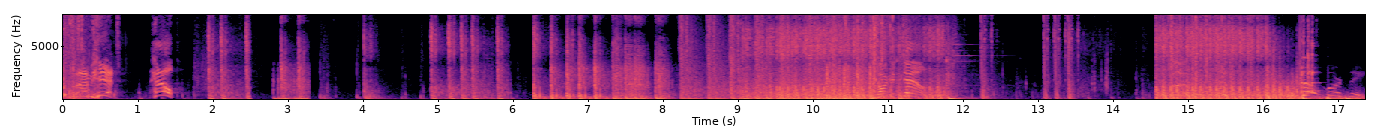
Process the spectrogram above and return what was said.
I'm hit! Help! Target down! No mercy!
